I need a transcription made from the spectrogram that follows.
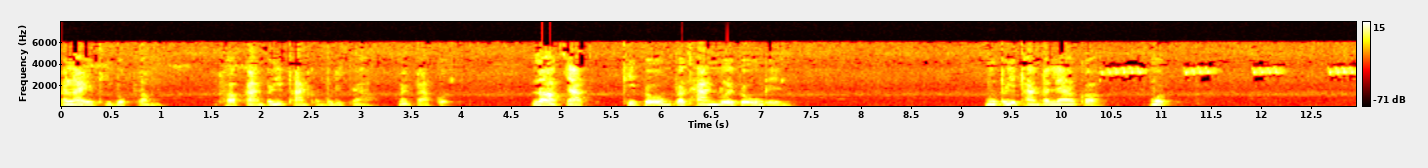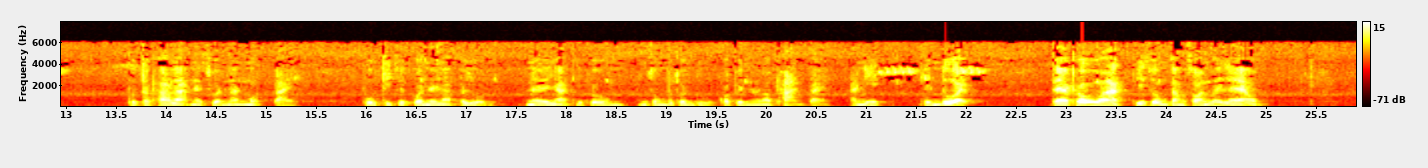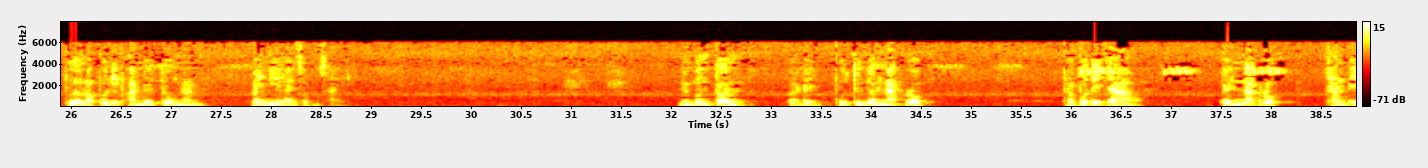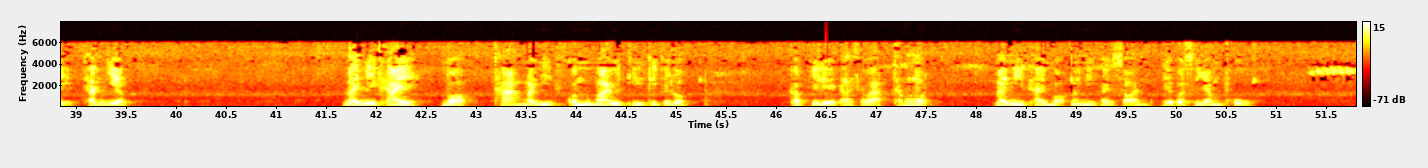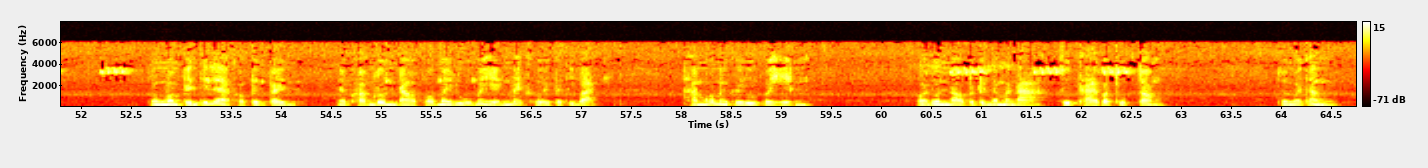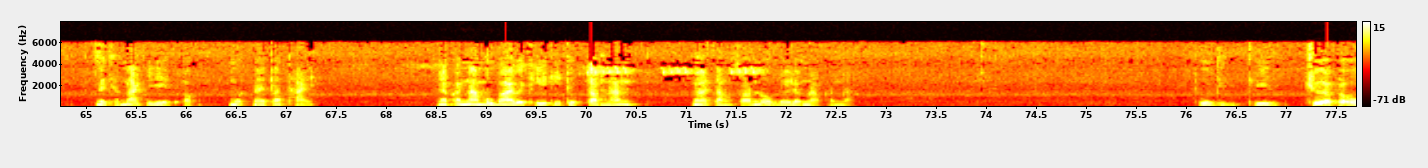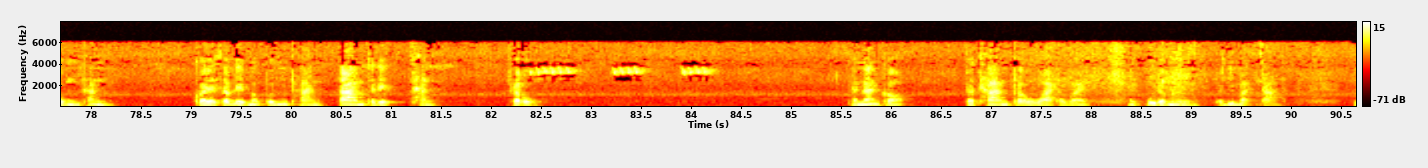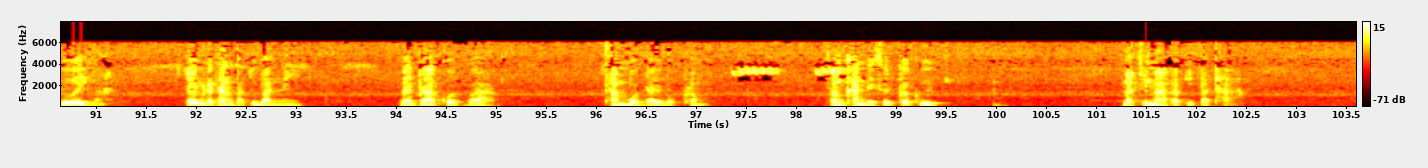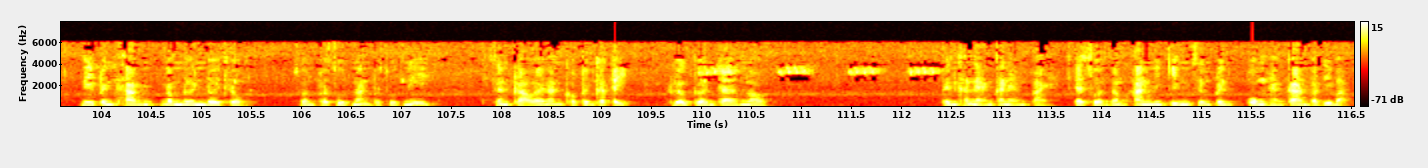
อะไรที่บกพร่อง เพราะการปฏิพานของพระพุทธเจ้าไม่ปรากฏ นอกจากที่พระองค์ประทานด้วยพระองค์เอง เมื่อปฏิพานไปแล้วก็หมด พุทธภาระในส่วนนั้นหมดไป ผู้ที่จะควรได้รับประโยชน์ ในระยะที่พระองค์ทรงพระชนอยู่ก็เป็นว่าผ่านไป อันนี้เห็นด้วย แต่เพราะว่าที่ทรงสั่งสอนไว้แล้ว เพื่อมรรคผลนิพพานโดยตรงนั้น ไม่มีอะไรสงสัย ในเบื้องต้นก็ได้พูดถึงเรื่องนักรบพระพุทธเจ้าเป็นนักรบชั้นเอกชั้นเยี่ยมไม่มีใครบอกทางไม่มีกลอุบายวิธีที่จะลบ กับกิเลสอาสวะทั้งหมด ไม่มีใครบอกไม่มีใครสอน เรียกว่าสยามภูตรงมันเป็นที่แรกก็เป็นไปในความด้นดาวเพราะไม่รู้ไม่เห็นไม่เคยปฏิบัติทำก็ไม่เคยรู้เคยเห็นพอโดนดาวไปเป็นธรรมดา สุดท้ายก็ถูกต้อง จนกระทั่งในชำระกิเลสออกหมดในพระไทยแล้วก็นำอุบายวิธีที่ถูกต้องนั้น มาสั่งสอนโลกโดยลำดับลำดับ ผู้ที่เชื่อพระองค์ท่านก็ได้สำเร็จมรรคผลนิพพานตามเสด็จทันพระองค์ดังนั้นก็ประทานพระโอวาทเอาไว้ ให้ผู้ดำเนินปฏิบัติตามเรื่อยมา จนกระทั่งปัจจุบันนี้ ไม่ปรากฏว่าทำบทใดบกพร่องสำคัญที่สุดก็คือ มัชฌิมาปฏิปทา นี่เป็นทางดำเนินโดยตรง ส่วนพระสูตรนั้นพระสูตรนี้ที่ท่านกล่าวไว้นั้นก็เป็นคติเครื่องเตือนใจของเรา เป็นขแขนงขแขนงไป แต่ส่วนสำคัญจริง ๆ ซึ่งเป็นองค์แห่งการปฏิบัติ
